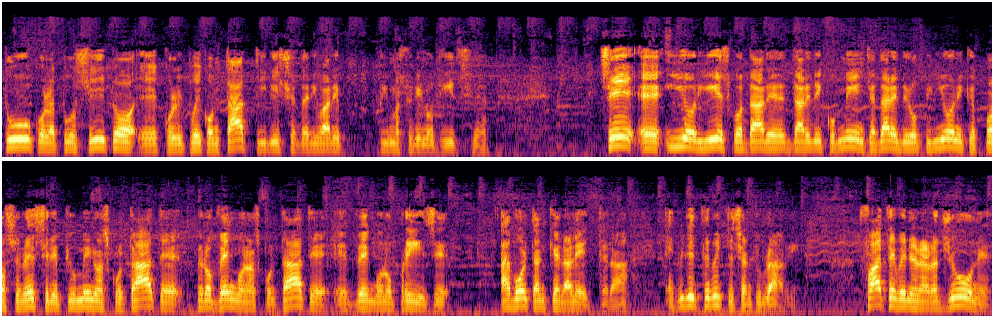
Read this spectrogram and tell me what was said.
tu con il tuo sito e con i tuoi contatti riesci ad arrivare prima sulle notizie. Se eh, io riesco a dare, dare dei commenti, a dare delle opinioni che possono essere più o meno ascoltate, però vengono ascoltate e vengono prese, a volte anche alla lettera, evidentemente siamo più bravi. Fatevene la ragione,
